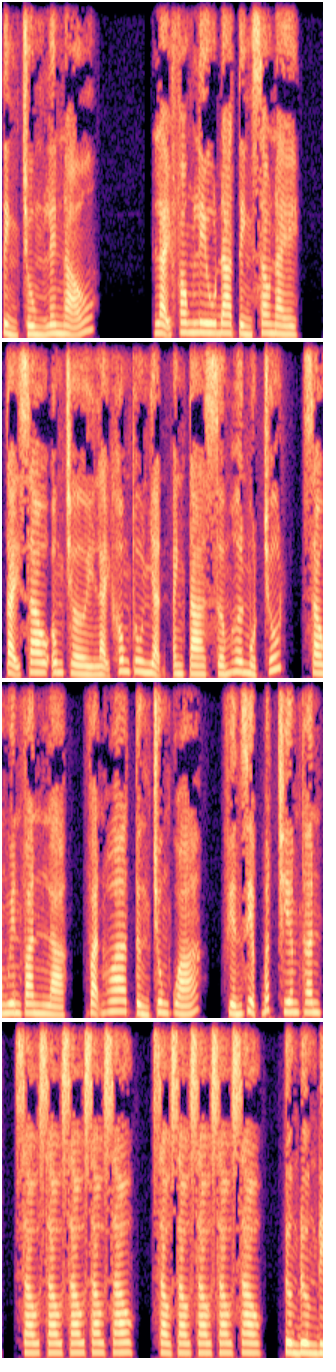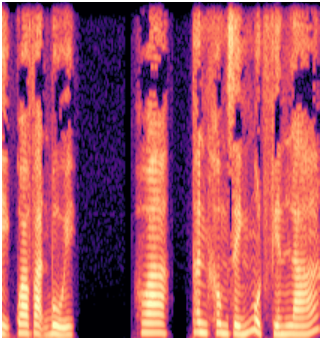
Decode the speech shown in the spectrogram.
tỉnh trùng lên não. Lại phong lưu đa tình sau này, tại sao ông trời lại không thu nhận anh ta sớm hơn một chút, sao nguyên văn là vạn hoa từng chung quá, phiến diệp bất chiêm thân, sao sao sao sao sao, sao sao sao sao sao, tương đương đị qua vạn bụi. Hoa, thân không dính một phiến lá,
